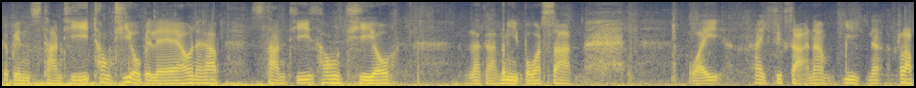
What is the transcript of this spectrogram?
ก็เป็นสถานที่ท่องเที่ยวไปแล้วนะครับ สถานที่ท่องเที่ยวแล้วก็มีประวัติศาสตร์ไว้ให้ศึกษานำอีกนะครับ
